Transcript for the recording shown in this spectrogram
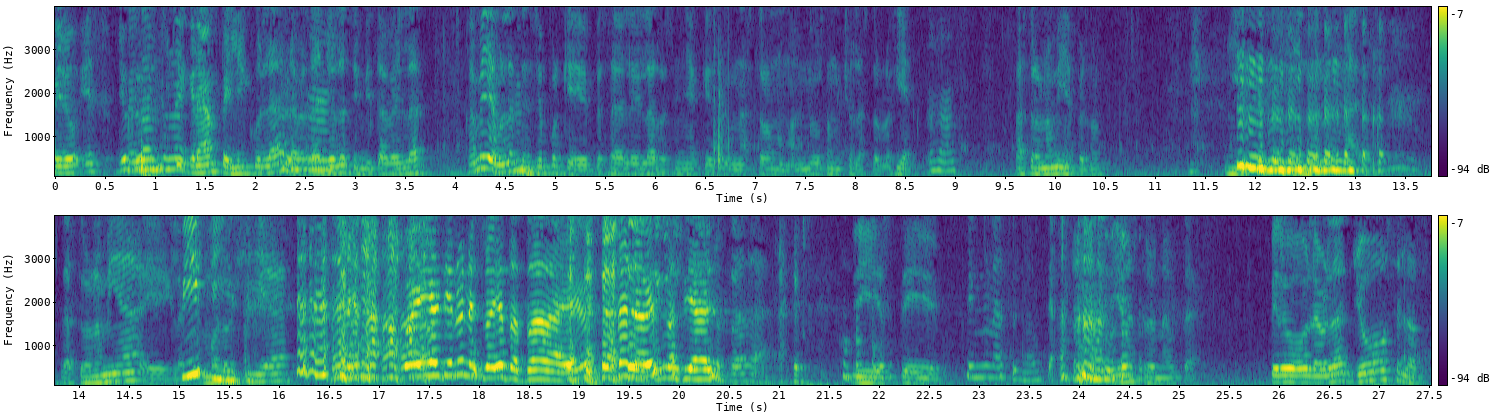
Pero es, yo creo que es una gran película, la verdad, yo los invito a verla. A mí me llamó la atención porque empecé a leer la reseña que es de un astrónomo, a mí me gusta mucho la astrología, Ajá. astronomía, perdón. Y la, astronomía, eh, la Piscis. Güey, él tiene una estrella tatuada, ¿eh? Una nave espacial. tatuada. Y este, Tengo un astronauta. y un astronauta. Pero la verdad yo se las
